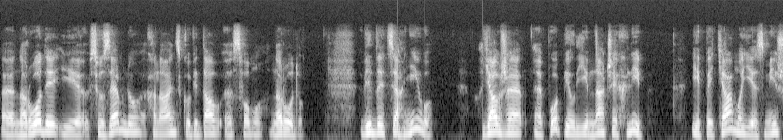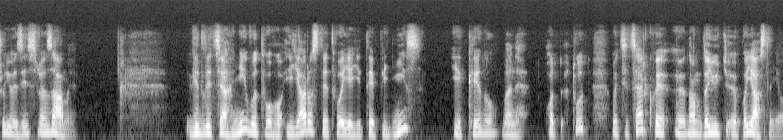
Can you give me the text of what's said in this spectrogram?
народи і всю землю ханаанську віддав своєму народу. Від лиця гніву я вже попіл їм, наче хліб, і пиття моє змішую зі сльозами. Від лиця гніву Твого і ярости Твоєї ти підніс і кинув мене. от тут оці церкви е, нам дають е, пояснення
